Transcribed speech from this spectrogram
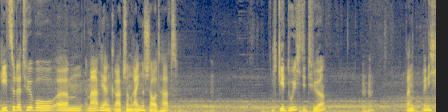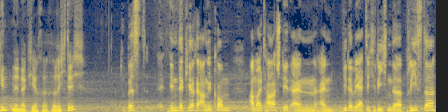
gehe zu der Tür, wo ähm, Marian gerade schon reingeschaut hat. Ich gehe durch die Tür. Dann bin ich hinten in der Kirche, richtig? Du bist in der Kirche angekommen. Am Altar steht ein, ein widerwärtig riechender Priester.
